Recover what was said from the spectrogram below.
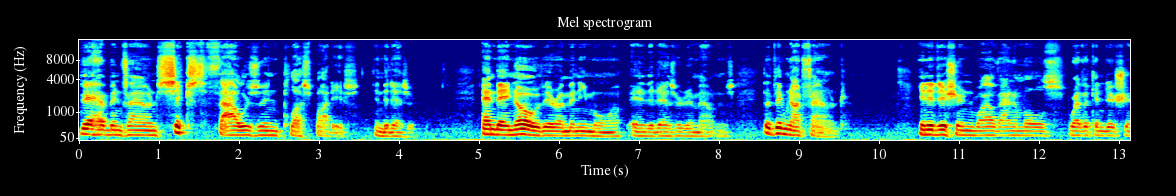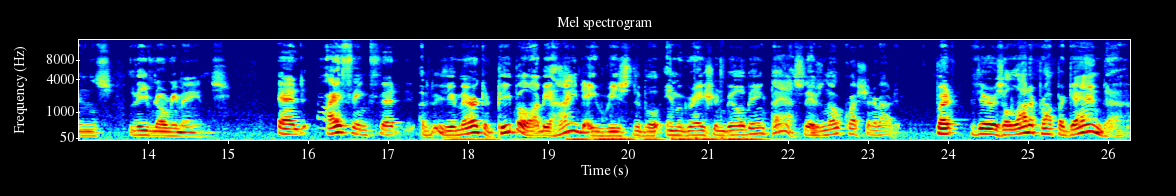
there have been found 6,000 plus bodies in the desert. And they know there are many more in the desert and mountains that they've not found. In addition, wild animals, weather conditions leave no remains. And I think that the American people are behind a reasonable immigration bill being passed. There's no question about it. But there's a lot of propaganda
